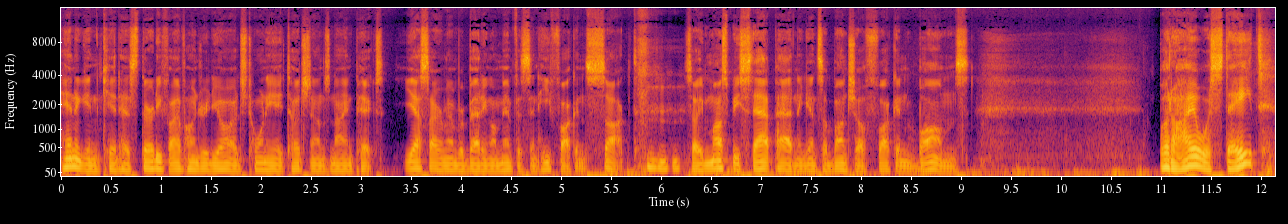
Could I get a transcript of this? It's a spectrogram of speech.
Henigan kid has 3,500 yards, 28 touchdowns, nine picks. Yes, I remember betting on Memphis, and he fucking sucked. so he must be stat padding against a bunch of fucking bums. But Iowa State,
